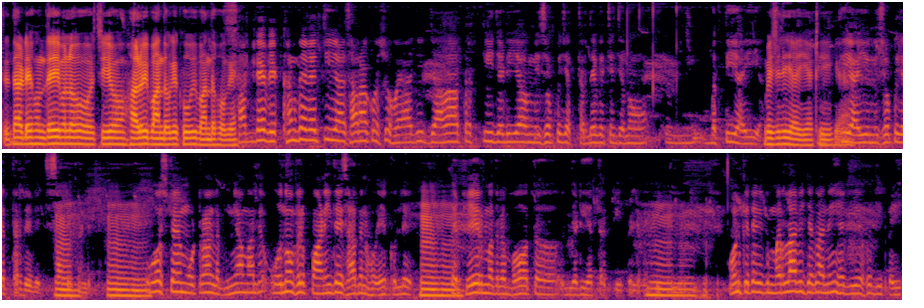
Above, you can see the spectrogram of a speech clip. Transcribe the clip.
ਤੇ ਤੁਹਾਡੇ ਹੁੰਦੇ ਹੀ ਮਤਲਬ ਉਹ ਚੀ ਉਹ ਹਲ ਵੀ ਬੰਦ ਹੋ ਗਏ ਖੂਹ ਵੀ ਬੰਦ ਹੋ ਗਏ। ਸਾਡੇ ਵੇਖਣ ਦੇ ਵਿੱਚ ਹੀ ਆ ਸਾਰਾ ਕੁਝ ਹੋਇਆ ਜੀ। ਜ਼ਿਆਦਾ ਤਰੱਕੀ ਜਿਹੜੀ ਆ 1975 ਦੇ ਵਿੱਚ ਜਦੋਂ ਬੱਤੀ ਆਈ ਆ। ਬਿਜਲੀ ਆਈ ਹੈ ਠੀਕ ਬੱਤੀ ਹੈ ਆਈ 1975 ਦੇ ਵਿੱਚ ਸਾਡੇ ਪਿੰਡ 'ਚ। ਹੂੰ ਹੂੰ। ਉਸ ਟਾਈਮ ਮੋਟਰਾਂ ਲੱਗੀਆਂ ਵਾ ਤੇ ਉਦੋਂ ਫਿਰ ਪਾਣੀ ਦੇ ਸਾਧਨ ਹੋਏ ਖੁੱਲੇ ਹੂੰ ਤੇ ਫਿਰ ਮਤਲਬ ਬਹੁਤ ਜਿਹੜੀ ਹੈ ਤਰੱਕੀ ਪਿੰਡ ਵਿੱਚ ਹੂੰ, ਕੀਤੀ ਹੈ। ਹੂੰ। ਹੁਣ ਕਿਤੇ ਇੱਕ ਮਰਲਾ ਵੀ ਜਗ੍ਹਾ ਨਹੀਂ ਹੈਗੀ ਇਹੋ ਜੀ ਪਈ।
